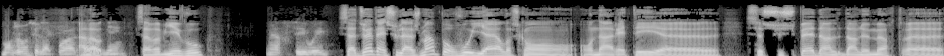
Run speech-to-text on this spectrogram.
Bonjour Monsieur Lacroix. Ça va bien? Ça va bien vous? Merci, oui. Ça a dû être un soulagement pour vous hier lorsqu'on on a arrêté ce suspect dans, dans le meurtre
